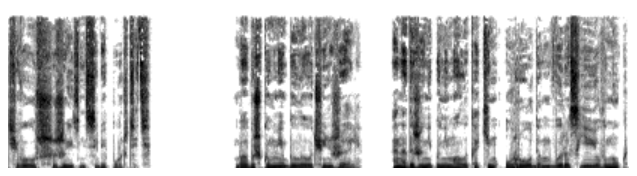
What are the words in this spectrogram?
чего уж жизнь себе портить. Бабушку мне было очень жаль. Она даже не понимала, каким уродом вырос ее внук,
